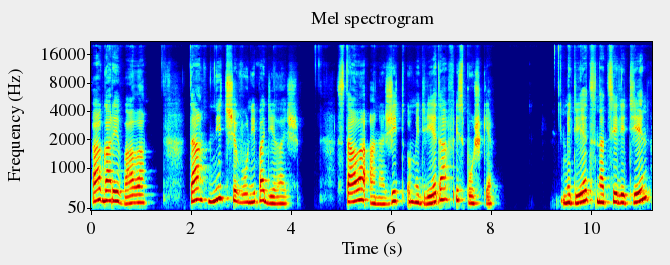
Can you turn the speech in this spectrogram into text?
погоревала. Да ничего не поделаешь. Стала она жить у медведя в избушке. Медведь на целый день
